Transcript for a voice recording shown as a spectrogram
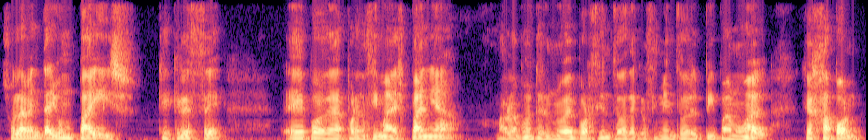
Solamente hay un país que crece eh, por, encima de España, hablamos del 9% de crecimiento del PIB anual, que es Japón.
